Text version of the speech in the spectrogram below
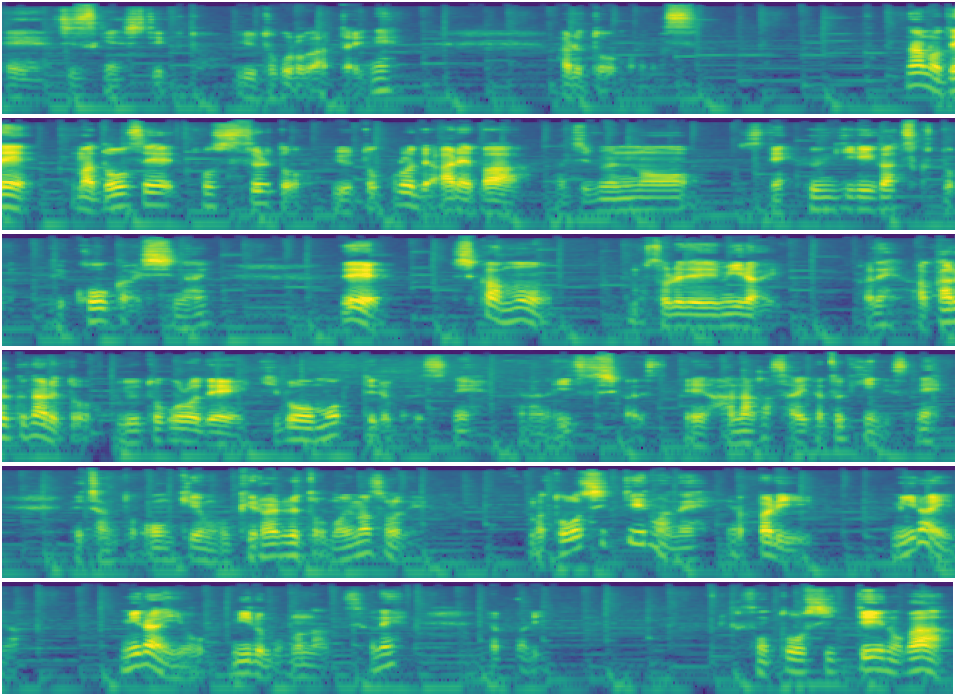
えー実現していくというところがあったりね、あると思います。なので、まあどうせ投資するというところであれば、まあ自分のですね、踏ん切りがつくと。で、後悔しない。で、しかも、まあそれで未来がね、明るくなるというところで希望を持ってればですね、いつしかですね、花が咲いた時にですね、ちゃんと恩恵も受けられると思いますので、まあ投資っていうのはね、やっぱり未来な、未来を見るものなんですよね。やっぱり。その投資っていうのが、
